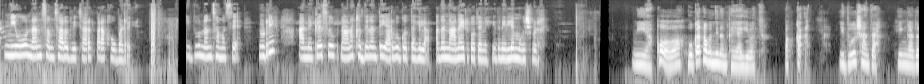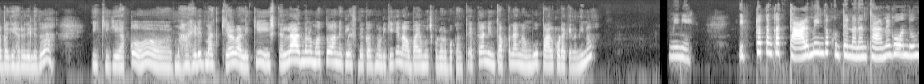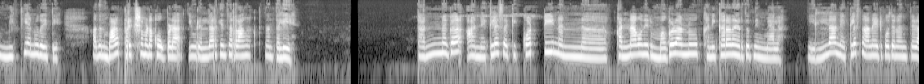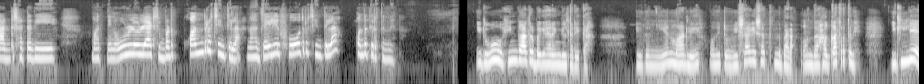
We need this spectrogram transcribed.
ನೀವು ನನ್ನ ಸಂಸಾರದ ವಿಚಾರಕ್ಕೆ ಬರಕ್ಕೆ ಹೋಗ್ಬೇಡ್ರಿ ಇದು ನನ್ನ ಸಮಸ್ಯೆ. ನೋಡ್ರಿ ಆ ನೆಕ್ಲೆಸ್ ನಾನು ಕದ್ದೇನಂತ ಯಾರಿಗೂ ಗೊತ್ತಾಗಿಲ್ಲ. ಅದನ್ನ ನಾನೇ ಇಟ್ಕೋತೇನೆ. ಇದನ್ನ ಇಲ್ಲೇ ಮುಗಿಸ್ಬಿಡ್ರಿ. ನೀ ಯಾಕೋ ಹೋಗಾಕ ಬಂದಿ ನನ್ನ ಕೈಯಾಗಿ ಇವತ್ತು ಪಕ್ಕ. ಇದು ಶಾಂತ ಹಿಂಗೆ ಅದ್ರ ಬಗ್ಗೆ ಹರಿದಿಲ್ಲಿದು ಈಕಿಗೆ ಯಾಕೋ ಮಹಾ ಹೇಳಿದ ಮಾತು ಕೇಳವಾಳಿಕಿ ಇಷ್ಟೆಲ್ಲ ಆದಮೇಲೆ ಮತ್ತು ಆ ನೆಕ್ಲೆಸ್ ಬೇಕಂತ ನೋಡಿಕಿಗೆ ನಾವು ಬಾಯಿ ಮುಚ್ಕೊಂಡಿರ್ಬೇಕಂತ ಯಾಕೆ ನಿನ್ನ ತಪ್ಪನಾಗ ನಮಗೂ ಪಾಲ್ ಕೊಡೋಕೇನ ನೀನು? ನೀನು ಇಷ್ಟ ತನಕ ತಾಳ್ಮೆಯಿಂದ ಕುಂತೆ ನನ್ನ ತಾಳ್ಮೆಗೂ ಒಂದು ಮಿತಿ ಅನ್ನೋದೈತಿ. ಅದನ್ನು ಭಾಳ ಪರೀಕ್ಷೆ ಮಾಡಕ್ಕೆ ಹೋಗ್ಬೇಡ. ಇವರೆಲ್ಲರಿಗಿಂತ ರಾಂಗ್ ಆಗ್ತದೆ ನನ್ನ ತಲೆ. ತನ್ನಗ ಆ ನೆಕ್ಲೆಸ್ ಹಾಕಿ ಕೊಟ್ಟು ನನ್ನ ಕಣ್ಣಾಗ ಒಂದಿರ ಮಗಳನ್ನು ಕನಿಕರನ ಇರ್ತದೆ ನಿನ್ನ ಮ್ಯಾಲ. ಇಲ್ಲ ನೆಕ್ಲೆಸ್ ನಾನೇ ಇಟ್ಕೋತೇನೆ ಅಂತೇಳಿ ಅಡ್ಡ ಸಟದಿ. ಮತ್ತು ನೀನು ಉಳ್ಳು ಉಳ್ಳಾಡ್ಸಿ ಬಡ್ಕೊಂಡ್ರೂ ಚಿಂತಿಲ್ಲ. ನಾ ಜೈಲಿಗೆ ಹೋದ್ರೂ ಚಿಂತಿಲ್ಲ ಕೊಂದತಿರ್ತೀನಿ ಇದು ಹಿಂಗಾದ್ರ ಬಗ್ಗೆ ಹರಂಗಿಲ್ಲ ತಡೀಕ. ಇದನ್ನು ಏನು ಮಾಡಲಿ? ಒಂದಿಟ್ಟು ವಿಷ ಗಿಷ ತಂದು ಬೇಡ. ಒಂದು ಹಗ್ಗ ತರ್ತೀನಿ. ಇಲ್ಲೇ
